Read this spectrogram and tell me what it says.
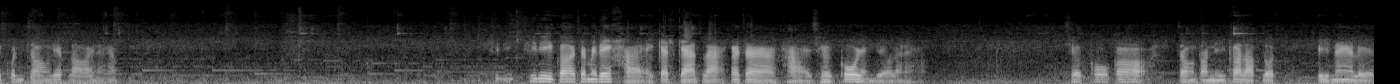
มีคนจองเรียบร้อยนะครับที่นี่ที่นี่ก็จะไม่ได้ขายแก๊สแก๊สละก็จะขายเชอร์โก้อย่างเดียวแล้วนะครับ เชอร์โก้ก็จองตอนนี้ก็รับรถปีหน้าเลย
